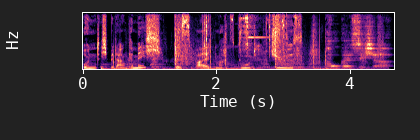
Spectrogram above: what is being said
und ich bedanke mich. Bis bald, macht's gut. Tschüss. Kugelsicher.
